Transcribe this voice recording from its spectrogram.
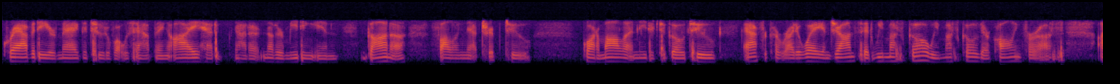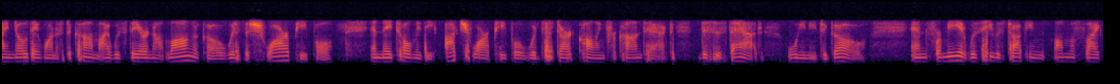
gravity or magnitude of what was happening. I had a, had another meeting in Ghana following that trip to Guatemala and needed to go to Africa right away. And John said, "We must go. We must go. They're calling for us." I know they want us to come. I was there not long ago with the Shuar people, and they told me the Achuar people would start calling for contact. This is that. We need to go. And for me, it was he was talking almost like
